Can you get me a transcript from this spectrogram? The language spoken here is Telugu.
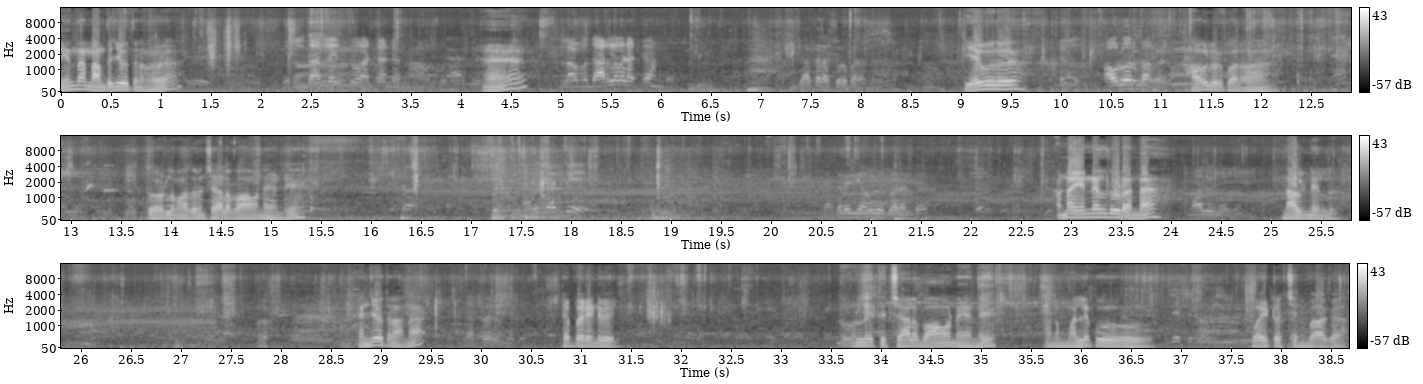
ఏందన్న అంత చదువుతున్నావు? ఏ ఊరు? అవులూరు బాగా. ఆవులు రూపాయలు తోటలు మాత్రం చాలా బాగున్నాయండి. ఎక్కడ ఇది అవులూరు బాగా అంటే అన్న ఎన్ని నెలలు తోడు అన్న? నాలుగు నెలలు ఏం చదువుతున్నావు అన్న? డెబ్బై రెండు. వేలు. రోళ్ళు అయితే చాలా బాగున్నాయండి. మన మల్లెపూ వైట్ వచ్చింది బాగా.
